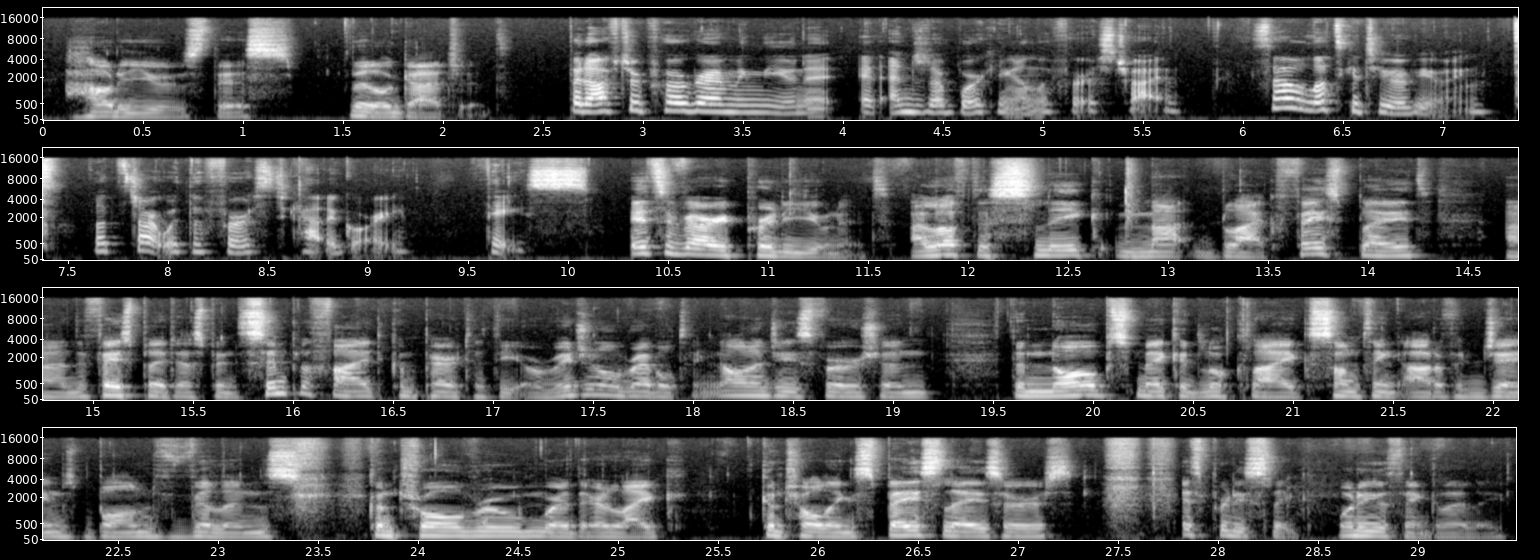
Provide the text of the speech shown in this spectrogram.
how to use this little gadget. but after programming the unit, it ended up working on the first try. So let's get to reviewing. Let's start with the first category, face. It's a very pretty unit. I love the sleek matte black faceplate. Uh, the faceplate has been simplified compared to the original Rebel Technologies version. The knobs make it look like something out of a James Bond villain's control room where they're like controlling space lasers. It's pretty sleek. What do you think, Lily?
